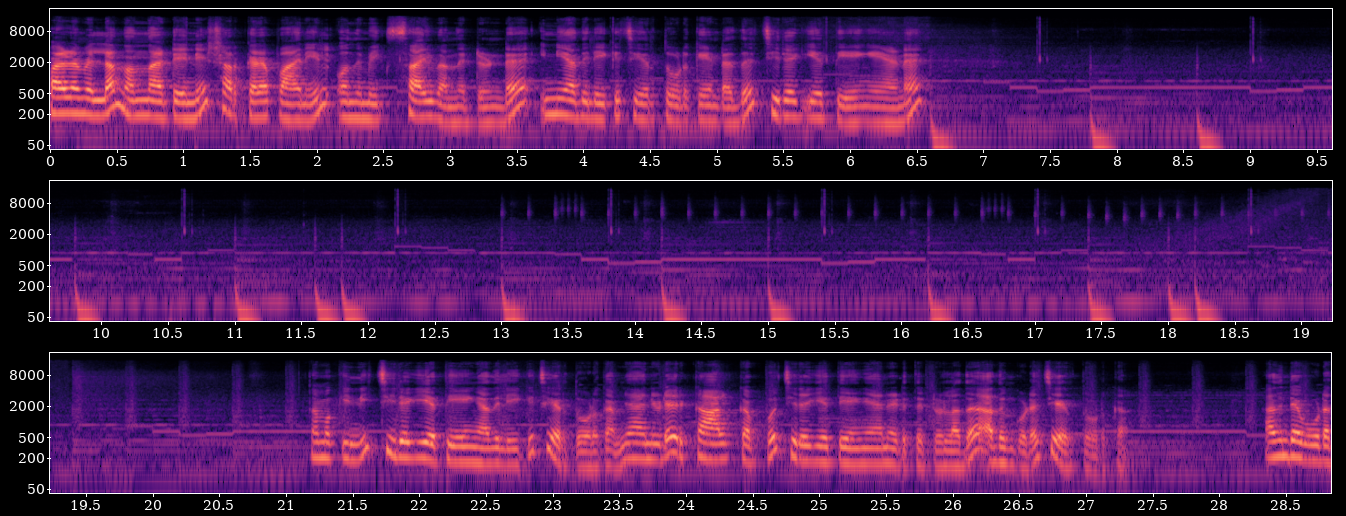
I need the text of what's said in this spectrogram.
പഴമെല്ലാം നന്നായിട്ട് തന്നെ ശർക്കര പാനിയിൽ ഒന്ന് മിക്സായി വന്നിട്ടുണ്ട്. ഇനി അതിലേക്ക് ചേർത്ത് കൊടുക്കേണ്ടത് ചിരകിയ തേങ്ങയാണ്. നമുക്കിനി ചിരകിയ തേങ്ങ അതിലേക്ക് ചേർത്ത് കൊടുക്കാം. ഞാനിവിടെ ഒരു കാൽ കപ്പ് ചിരകിയ തേങ്ങയാണ് എടുത്തിട്ടുള്ളത്. അതും കൂടെ ചേർത്ത് കൊടുക്കാം. അതിന്റെ കൂടെ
